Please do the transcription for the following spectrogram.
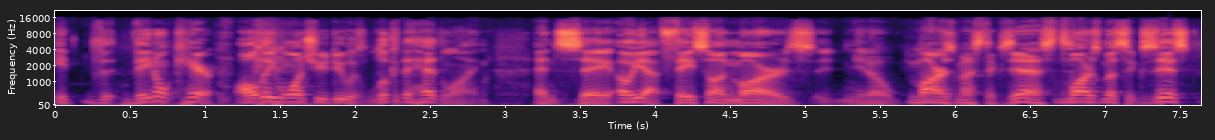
It th- they don't care. All they want you to do is look at the headline and say, "Oh yeah, face on Mars," you know, Mars must exist. Mars must exist,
